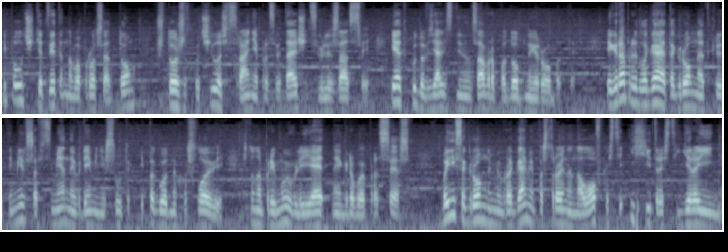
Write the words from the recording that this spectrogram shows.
и получить ответы на вопросы о том, что же случилось с ранее процветающей цивилизацией и откуда взялись динозавроподобные роботы. Игра предлагает огромный открытый мир со сменой времени суток и погодных условий, что напрямую влияет на игровой процесс. Бои с огромными врагами построены на ловкости и хитрости героини,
